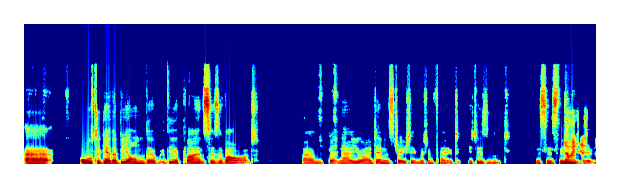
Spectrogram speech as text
uh, altogether beyond the the appliances of art. Um, but now you are demonstrating that, in fact, it isn't. This is the, no, it isn't.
